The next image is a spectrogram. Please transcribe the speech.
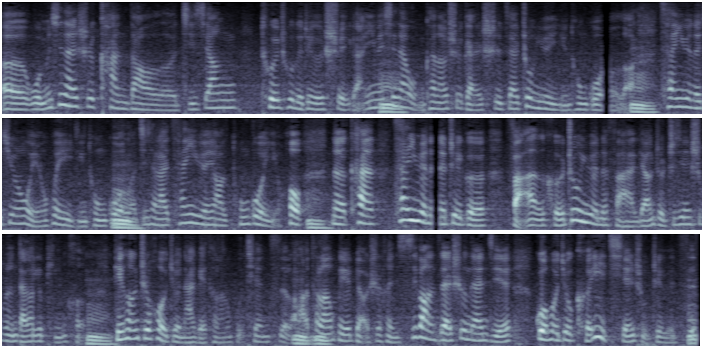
呃，我们现在是看到了即将推出的这个税改，因为现在我们看到税改是在众议院已经通过了，参议院的金融委员会已经通过了，接下来参议院要通过以后，那看参议院的这个法案和众议院的法案两者之间是不是能达到一个平衡？平衡之后就拿给特朗普签字了啊！特朗普也表示很希望在圣诞节过后就可以签。数这个字，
